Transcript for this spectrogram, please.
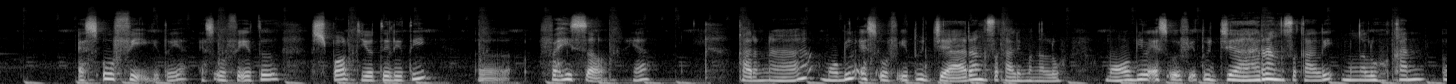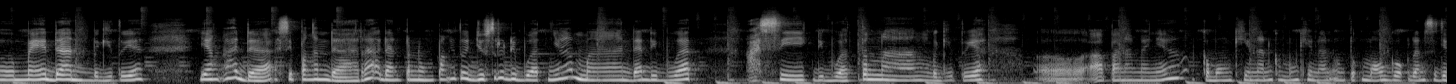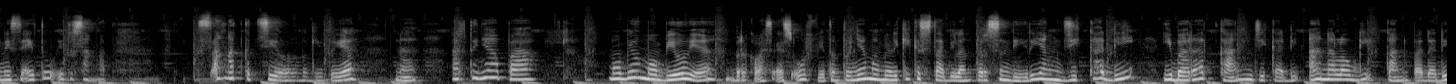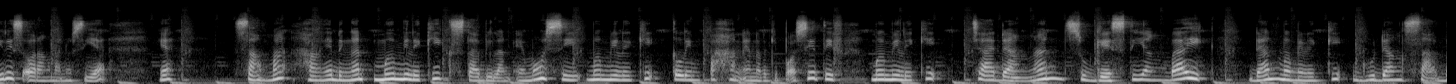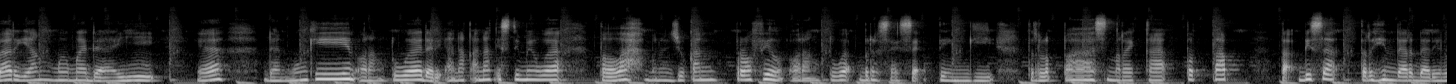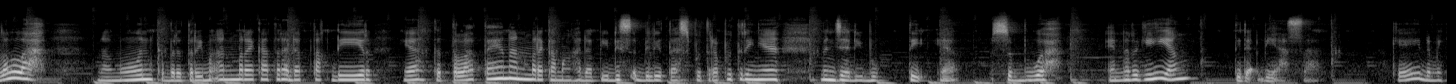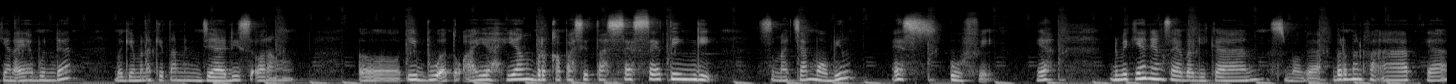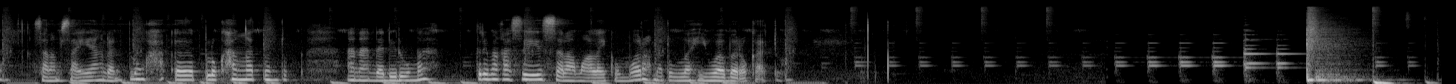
SUV gitu ya? SUV itu Sport Utility uh, vehicle ya. Karena mobil SUV itu jarang sekali mengeluh. Mobil SUV itu jarang sekali mengeluhkan e, medan begitu ya. Yang ada si pengendara dan penumpang itu justru dibuat nyaman dan dibuat asik dibuat tenang begitu ya. E, apa namanya kemungkinan kemungkinan untuk mogok dan sejenisnya itu itu sangat sangat kecil begitu ya. Nah artinya apa? Mobil-mobil ya berkelas SUV tentunya memiliki kestabilan tersendiri yang jika diibaratkan, jika dianalogikan pada diri seorang manusia ya sama halnya dengan memiliki kestabilan emosi, memiliki kelimpahan energi positif, memiliki cadangan sugesti yang baik dan memiliki gudang sabar yang memadai ya. Dan mungkin orang tua dari anak-anak istimewa telah menunjukkan profil orang tua bersesek tinggi. Terlepas mereka tetap tak bisa terhindar dari lelah. Namun keberterimaan mereka terhadap takdir ya ketelatenan mereka menghadapi disabilitas putra-putrinya menjadi bukti ya sebuah energi yang tidak biasa. Oke demikian ayah bunda bagaimana kita menjadi seorang uh, ibu atau ayah yang berkapasitas cc tinggi semacam mobil SUV ya. Demikian yang saya bagikan. Semoga bermanfaat ya. Salam sayang dan peluk, uh, peluk hangat untuk ananda di rumah. Terima kasih. Assalamualaikum warahmatullahi wabarakatuh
